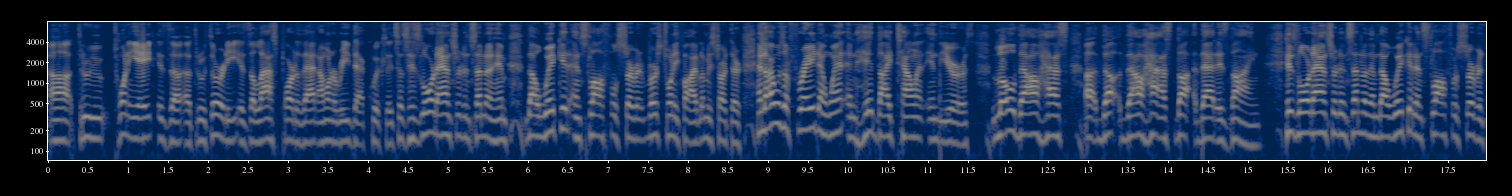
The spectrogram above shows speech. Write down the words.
uh, through 28 is the, uh, through 30 is the last part of that. I want to read that quickly. It says, His Lord answered and said unto him, Thou wicked and slothful servant. Verse 25, let me start there. And I was afraid and went and hid thy talent in the earth. Lo, thou hast, uh, thou, thou hast th- that is thine. His Lord answered and said unto him, Thou wicked and slothful servant,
